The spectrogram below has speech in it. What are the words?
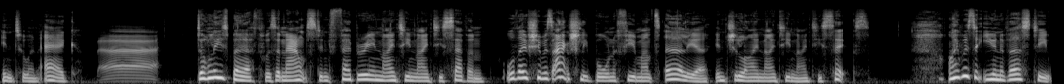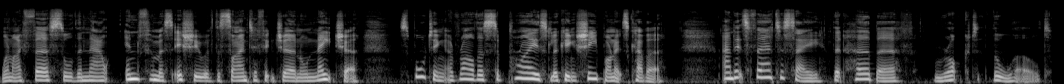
into an egg. Ah. Dolly's birth was announced in February 1997, although she was actually born a few months earlier in July 1996. I was at university when I first saw the now infamous issue of the scientific journal Nature, sporting a rather surprised looking sheep on its cover, and it's fair to say that her birth rocked the world.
